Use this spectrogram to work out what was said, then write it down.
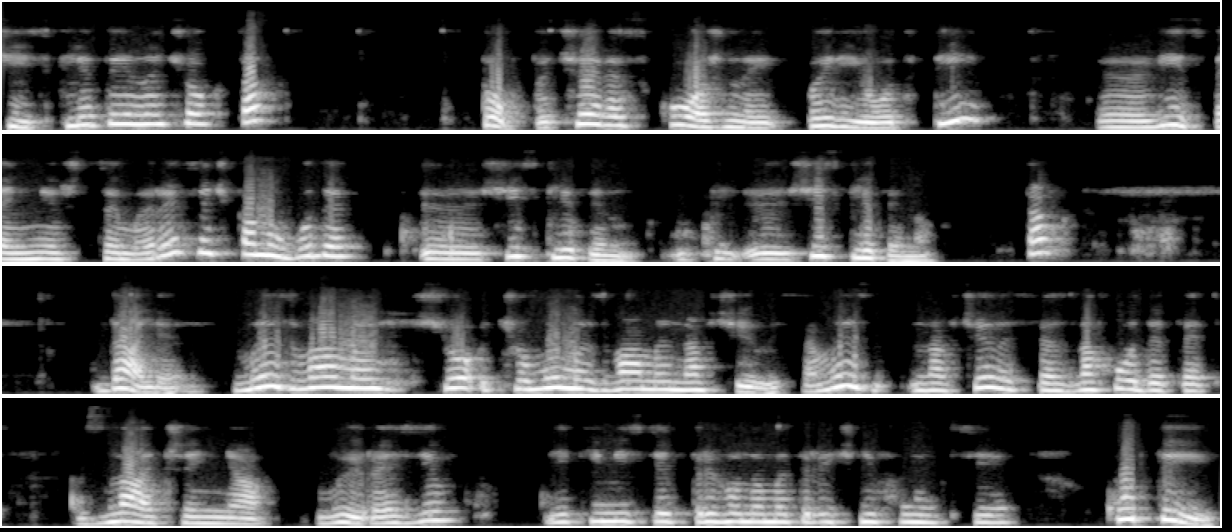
6 клітиночок, так? Тобто через кожний період π е, відстань між цими рисочками буде 6 клітин, 6 клітинок. Так? Далі, ми з вами, що, чому ми з вами навчилися? Ми навчилися знаходити значення виразів, які містять тригонометричні функції. Кути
